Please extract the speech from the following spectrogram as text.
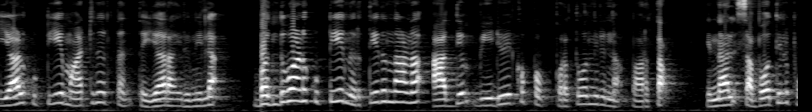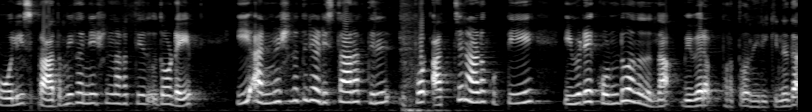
ഇയാൾ കുട്ടിയെ മാറ്റി നിർത്താൻ തയ്യാറായിരുന്നില്ല. ബന്ധുവാണ് കുട്ടിയെ നിർത്തിയതെന്നാണ് ആദ്യം വീഡിയോയ്ക്കൊപ്പം പുറത്തു വന്നിരുന്ന വാർത്ത. എന്നാൽ സംഭവത്തിൽ പോലീസ് പ്രാഥമിക അന്വേഷണം നടത്തിയതോടെ ഈ അന്വേഷണത്തിന്റെ അടിസ്ഥാനത്തിൽ ഇപ്പോൾ അച്ഛനാണ് കുട്ടിയെ ഇവിടെ കൊണ്ടുവന്നതെന്ന വിവരം പുറത്തു വന്നിരിക്കുന്നത്.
